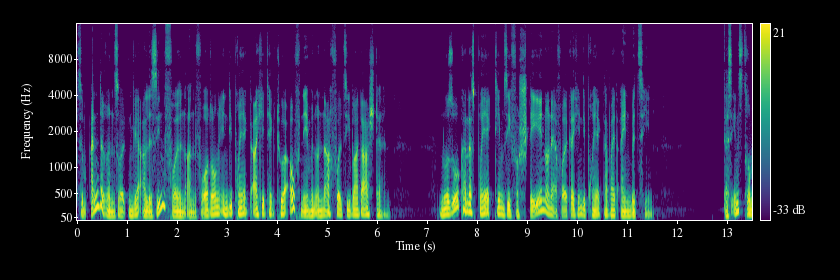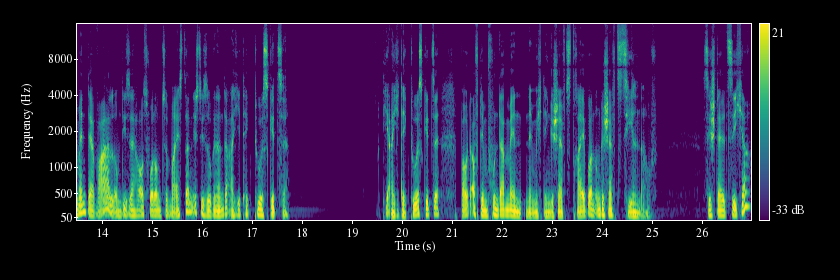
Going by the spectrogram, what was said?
Zum anderen sollten wir alle sinnvollen Anforderungen in die Projektarchitektur aufnehmen und nachvollziehbar darstellen. Nur so kann das Projektteam sie verstehen und erfolgreich in die Projektarbeit einbeziehen. Das Instrument der Wahl, um diese Herausforderung zu meistern, ist die sogenannte Architekturskizze. Die Architekturskizze baut auf dem Fundament, nämlich den Geschäftstreibern und Geschäftszielen auf. Sie stellt sicher,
